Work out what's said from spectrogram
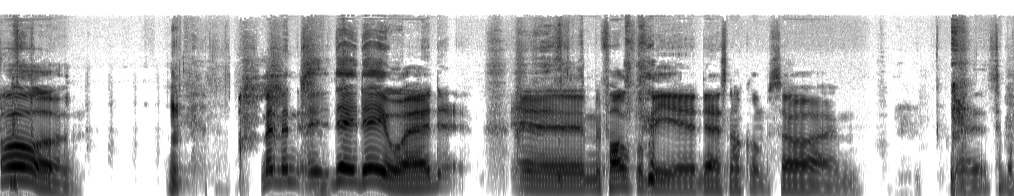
Åh! Men, men eh, det, det er jo eh, det, eh, Med fare for å bli eh, det jeg snakker om, så eh, Se på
